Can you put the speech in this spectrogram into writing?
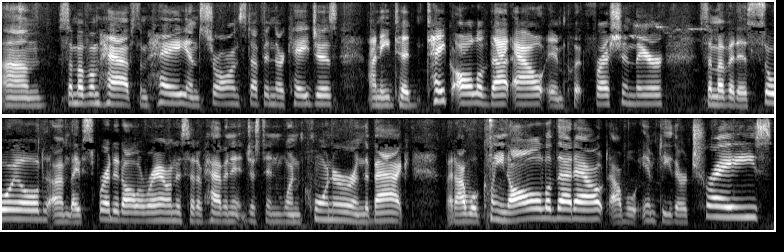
Um, some of them have some hay and straw and stuff in their cages. I need to take all of that out and put fresh in there. Some of it is soiled. Um, they've spread it all around instead of having it just in one corner or in the back. But I will clean all of that out. I will empty their trays.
